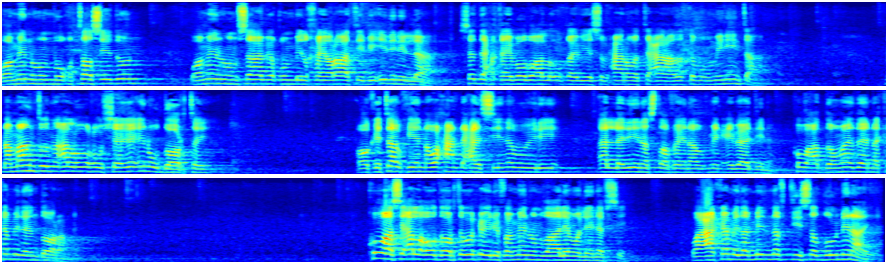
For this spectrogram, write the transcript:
وminhum muqtasid وminhum saabiq bاlkhayraati biidn الlah saddex qayboodoo alla u qaybiyey subxaana wa tacaala dadka mu'miniinta ah dhammaantoodna alla wuxuu sheegay inuu doortay oo kitaabkeenna waxaan dhexal siina buu yidhi aladiina اصطafaynaa min cibaadina kuwa addoommadeenna ka mid ayn doorannay kuwaasi alla uu doortay wuxuu yidhi fa minhum daalimun linafsih waxaa ka mid a mid naftiisa dulminaaya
